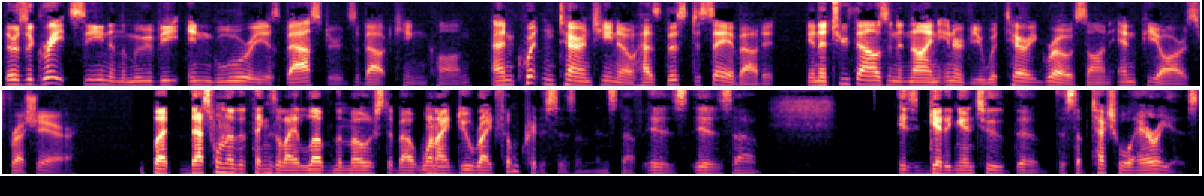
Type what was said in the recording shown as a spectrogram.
There's a great scene in the movie Inglourious Basterds about King Kong, and Quentin Tarantino has this to say about it in a 2009 interview with Terry Gross on NPR's Fresh Air but that's one of the things that I love the most about when I do write film criticism and stuff is is uh, is getting into the the subtextual areas,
